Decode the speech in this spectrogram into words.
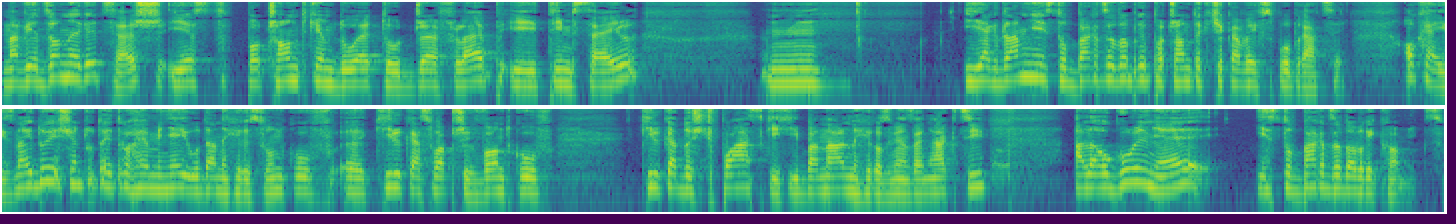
Nawiedzony rycerz jest początkiem duetu Jeff Leb i Tim Sale. Mm. I jak dla mnie jest to bardzo dobry początek ciekawej współpracy. Okej, okay, znajduje się tutaj trochę mniej udanych rysunków, e, kilka słabszych wątków, kilka dość płaskich i banalnych rozwiązań akcji, ale ogólnie jest to bardzo dobry komiks.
